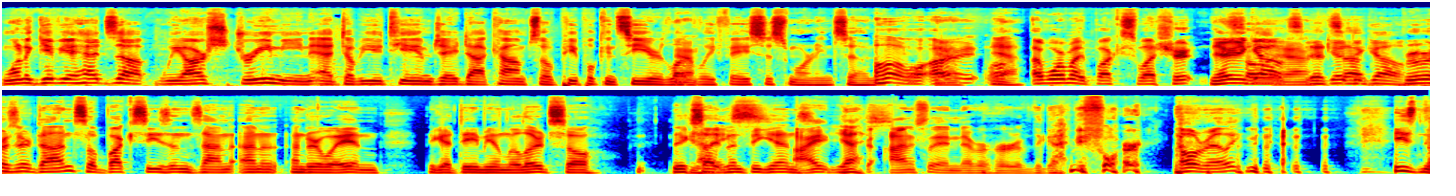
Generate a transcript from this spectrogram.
want to give you a heads up. We are streaming at WTMJ.com so people can see your lovely face this morning. So, Oh, well, all right. Well, Yeah. I wore my Buck sweatshirt. There you so go. It's, Yeah. it's, Good uh, to go. Brewers are done, so Buck season's on, on underway, and they got Damian Lillard. So the excitement Nice. begins. I Yes. honestly I never heard of the guy before. oh, really? He's new.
